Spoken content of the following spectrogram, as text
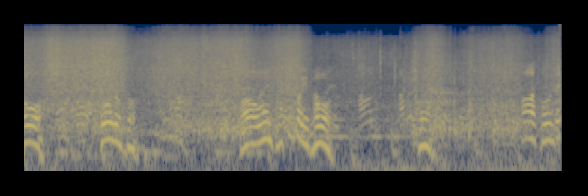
더워. 더워졌어. 아 오늘 바깥까지 더워. 아 더운데?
